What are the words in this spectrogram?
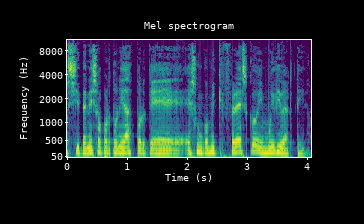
si tenéis oportunidad porque es un cómic fresco y muy divertido.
